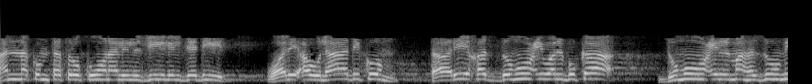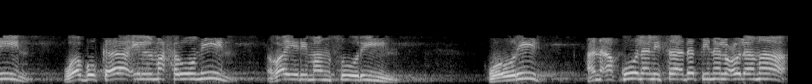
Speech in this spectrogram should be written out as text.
أنكم تتركون للجيل الجديد ولأولادكم تاريخ الدموع والبكاء دموع المهزومين وبكاء المحرومين غير منصورين. وأريد أن أقول لسادتنا العلماء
